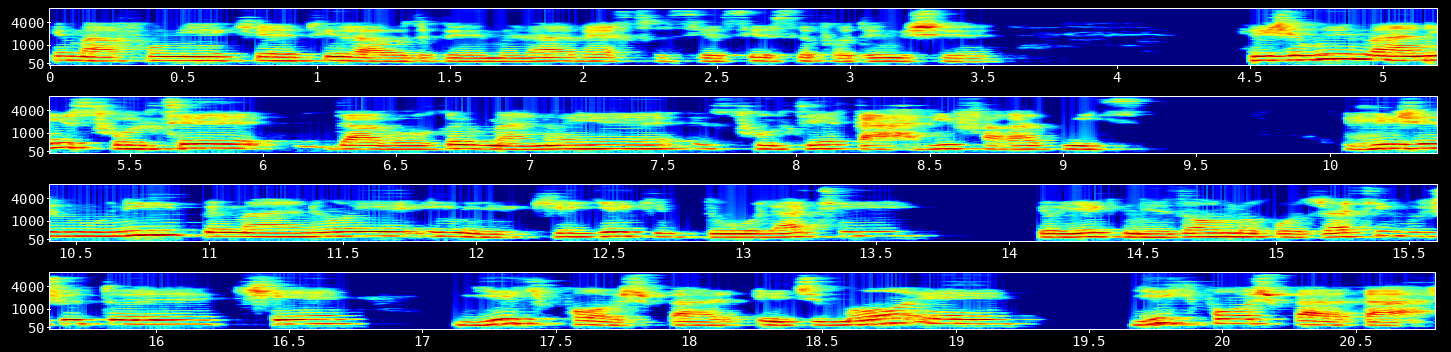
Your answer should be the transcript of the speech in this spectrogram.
یه مفهومیه که توی روابط بین الملل و سیاسی استفاده میشه. هژمونی معنی سلطه در واقع معنای سلطه قهری فقط نیست. هژمونی به معنای اینه که یک دولتی یا یک نظام قدرتی وجود داره که یک پاش بر اجماع یک پاش بر قهر.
